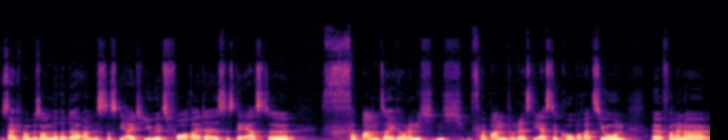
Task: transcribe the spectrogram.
sage ich mal, Besondere daran ist, dass die ITU jetzt Vorreiter ist, ist der erste Verband, sage ich, oder nicht, nicht Verband, oder ist die erste Kooperation äh, von einer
